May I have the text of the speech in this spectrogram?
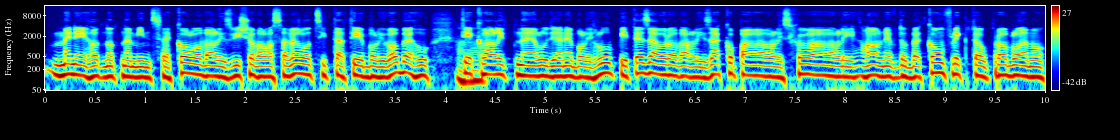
menej hodnotné mince kolovali, zvyšovala sa velocita, tie boli v obehu, Aha. tie kvalitné ľudia neboli hlúpi, tezaurovali, zakopávali, schovávali, hlavne v dobe konfliktov, problémov,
